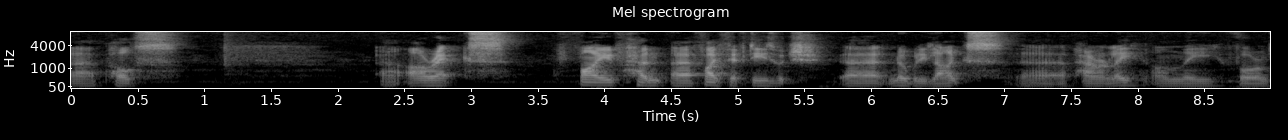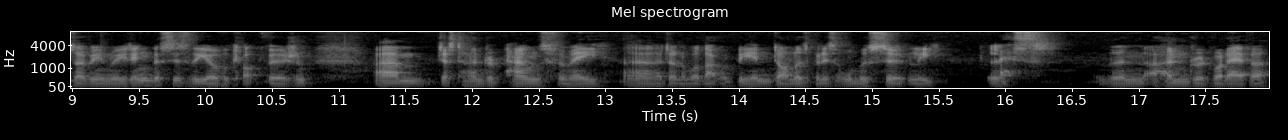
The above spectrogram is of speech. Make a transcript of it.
uh, Pulse uh, RX 500, uh, 550s, which uh, nobody likes uh, apparently on the forums I've been reading. This is the overclock version. Um, just £100 for me. Uh, I don't know what that would be in dollars, but it's almost certainly less than 100 whatever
